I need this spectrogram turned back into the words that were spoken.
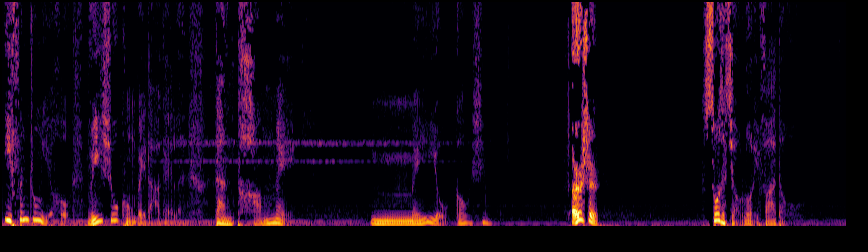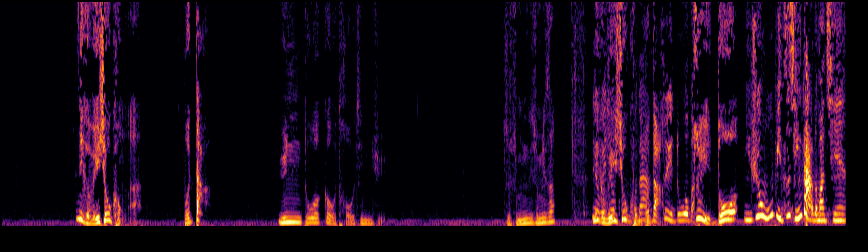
一分钟以后，维修孔被打开了，但堂妹嗯没有高兴，而是缩在角落里发抖。那个维修孔啊，不大，晕多够投进去。这什么什么意思啊？那个维修孔不大，最多吧？最多你是用五笔字形打的吗，亲？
